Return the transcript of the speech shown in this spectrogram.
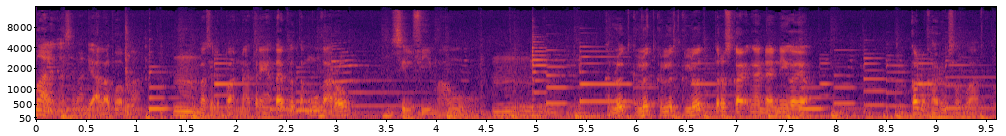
lah nggak salah di Alabama Hmm. masa depan nah ternyata ketemu karo Sylvie mau Hmm. gelut gelut gelut gelut terus kayak ngandani kayak kau udah harus aku aku?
